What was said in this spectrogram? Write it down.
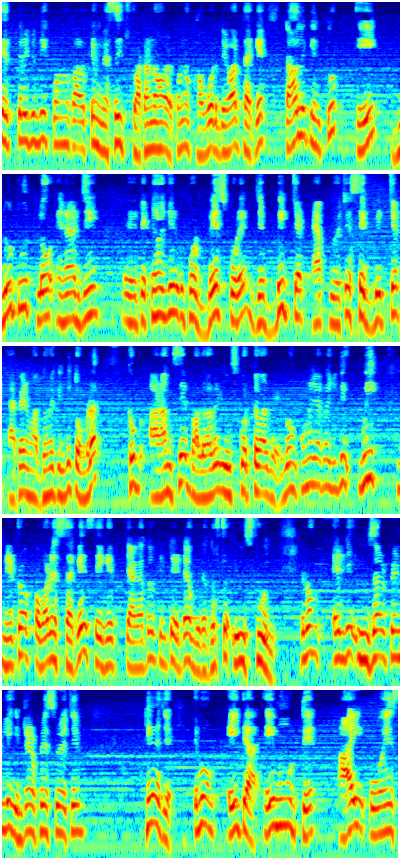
ক্ষেত্রে যদি কোনো কাউকে মেসেজ পাঠানো হয়, কোনো খবর দেওয়ার থাকে, তাহলে কিন্তু এই ব্লুটুথ লো এনার্জি টেকনোলজির উপর বেস করে যে বিট চ্যাট অ্যাপ রয়েছে, সেই বিট চ্যাট অ্যাপের মাধ্যমে কিন্তু তোমরা খুব আরামসে ভালোভাবে ইউজ করতে পারবে এবং কোনো জায়গায় যদি উইক নেটওয়ার্ক কভারেজ থাকে, সেই জায়গাতেও কিন্তু এটা যথেষ্ট ইউজফুল এবং এর যে ইউজার ফ্রেন্ডলি ইন্টারফেস রয়েছে, ঠিক আছে? এবং এইটা, এই মুহূর্তে আইওএস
